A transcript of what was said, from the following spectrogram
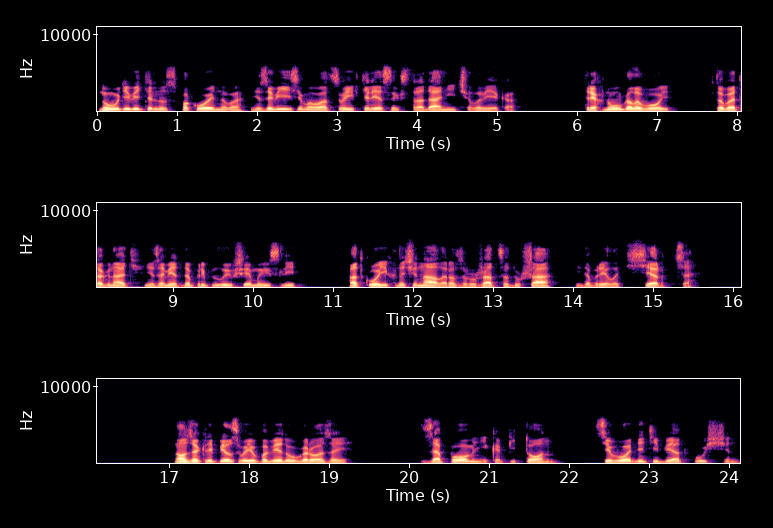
но удивительно спокойного, независимого от своих телесных страданий человека. Тряхнул головой, чтобы отогнать незаметно приплывшие мысли, от коих начинала разоружаться душа и добрело сердце. Но он закрепил свою победу угрозой. «Запомни, капитан, сегодня тебе отпущен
